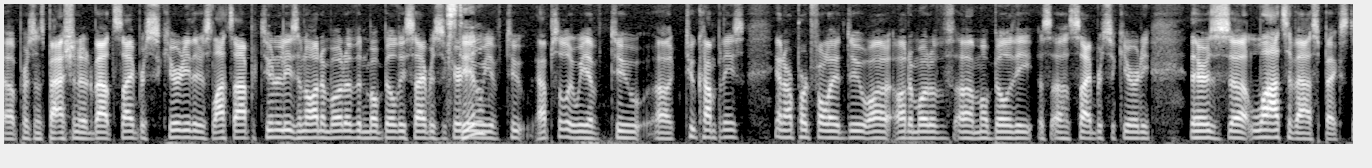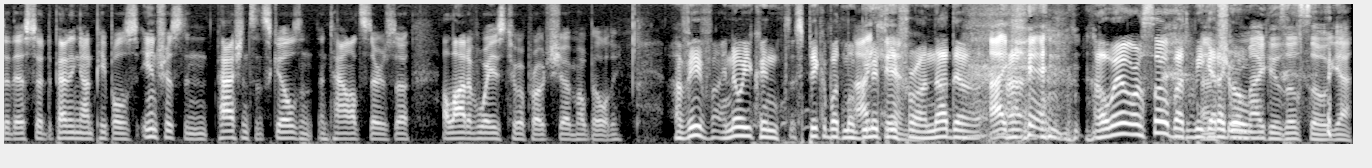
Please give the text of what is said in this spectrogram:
uh, person's passionate about cybersecurity, there's lots of opportunities in automotive and mobility cybersecurity. Still? We have two absolutely we have two uh, two companies in our portfolio that do au- automotive uh, mobility uh, cybersecurity. There's uh, lots of aspects to this. So depending on people's interests and passions and skills and, and talents, there's a, a lot of ways to approach uh, mobility. Aviv, I know you can speak about mobility for another I uh, can. hour or so, but we I'm gotta sure go. Mike is also, yeah.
